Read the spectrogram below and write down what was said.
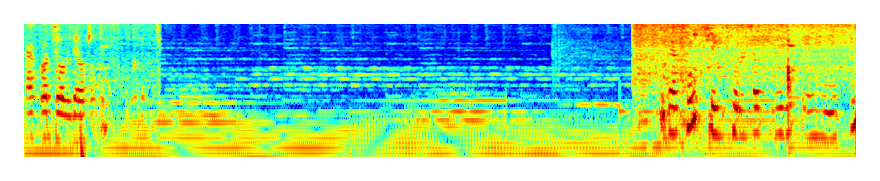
তারপর জল দেওয়া হবে। দেখো, সেই ঝোলটা পুরো টেনে নিয়েছে।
